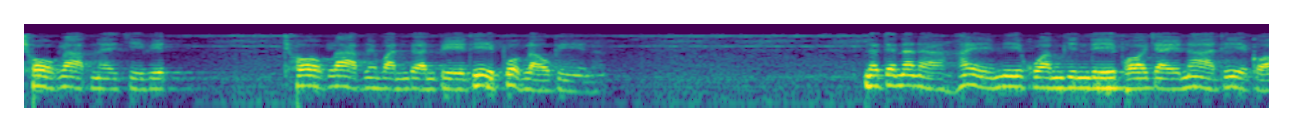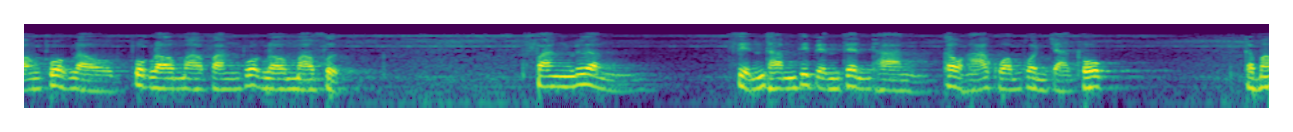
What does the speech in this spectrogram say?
โชคลาภในชีวิต โชคลาภในวันเดือนปีที่พวกเราปีนะ นั่นนั้นนะให้มีความยินดีพอใจหน้าที่ของพวกเรา พวกเรามาฟังพวกเรามาฝึก ฟังเรื่องศีลธรรมที่เป็นเส้นทางเข้าหาความพ้นจากทุกข์ก็มา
